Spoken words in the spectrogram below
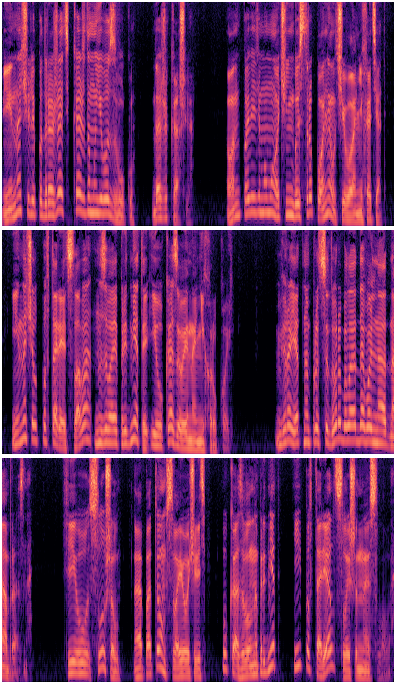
и начали подражать каждому его звуку, даже кашлю. Он, по-видимому, очень быстро понял, чего они хотят, и начал повторять слова, называя предметы и указывая на них рукой. Вероятно, процедура была довольно однообразна. Фиу слушал, а потом, в свою очередь, указывал на предмет и повторял слышанное слово.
